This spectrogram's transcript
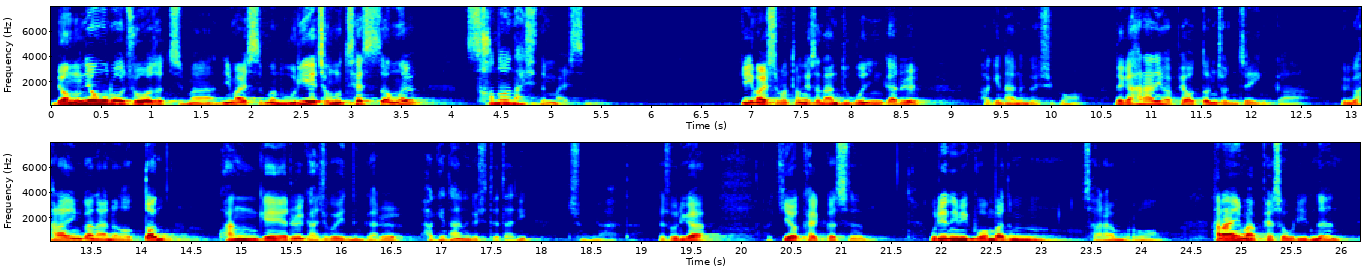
명령으로 주어졌지만 이 말씀은 우리의 정체성을 선언하시는 말씀이에요. 이 말씀을 통해서 난 누구인가를 확인하는 것이고 내가 하나님 앞에 어떤 존재인가 그리고 하나님과 나는 어떤 관계를 가지고 있는가를 확인하는 것이 대단히 중요하다. 그래서 우리가 기억할 것은 우리는 이미 구원받은 사람으로 하나님 앞에서 우리는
